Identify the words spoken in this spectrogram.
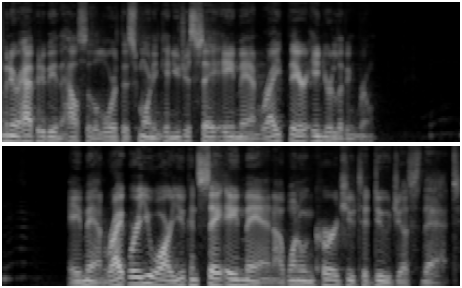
Many are happy to be in the house of the Lord this morning? Can you just say amen right there in your living room? Amen. Right where you are, you can say amen. I want to encourage you to do just that.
